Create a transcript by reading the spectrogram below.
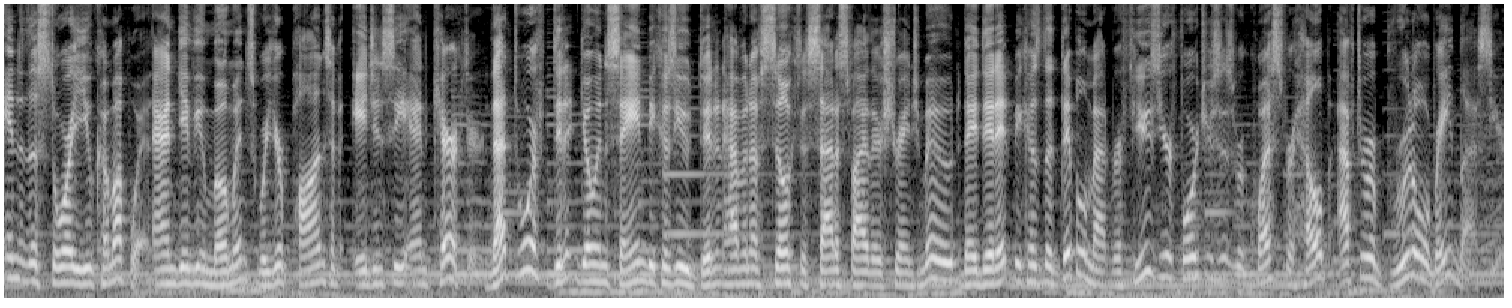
into the story you come up with, and give you moments where your pawns have agency and character. That dwarf didn't go insane because you didn't have enough silk to satisfy their strange mood, they did it because the diplomat refused your fortress's request for help after a brutal raid last year.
